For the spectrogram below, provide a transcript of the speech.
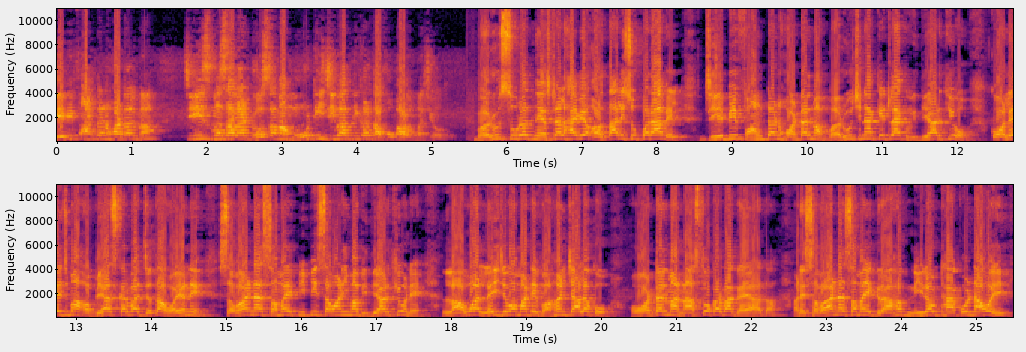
જેબી ફાઉન્ટન હોટલમાં ચીઝ મસાલા ઢોસામાં મોટી જીવાત નીકળતા હોબાળો મચ્યો હતો. ભરૂચ સુરત નેશનલ હાઈવે 48 ઉપર આવેલ જેબી ફાઉન્ટન હોટલમાં ભરૂચના કેટલાક વિદ્યાર્થીઓ કોલેજમાં અભ્યાસ કરવા જતા હોય અને સવારના સમયે પીપી સવાણીમાં વિદ્યાર્થીઓને લાવવા લઈ જવા માટે વાહન ચાલકો હોટલમાં નાસ્તો કરવા ગયા હતા. અને સવારના સમયે ગ્રાહક નીરવ ઠાકોરનાઓએ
